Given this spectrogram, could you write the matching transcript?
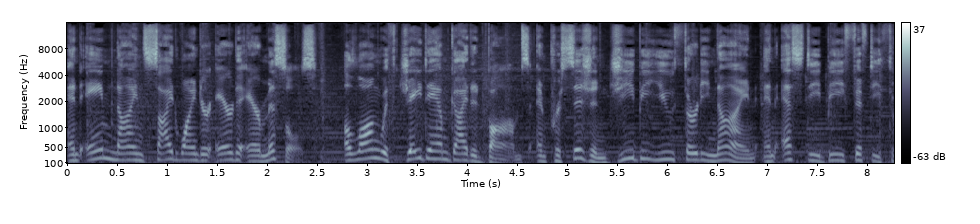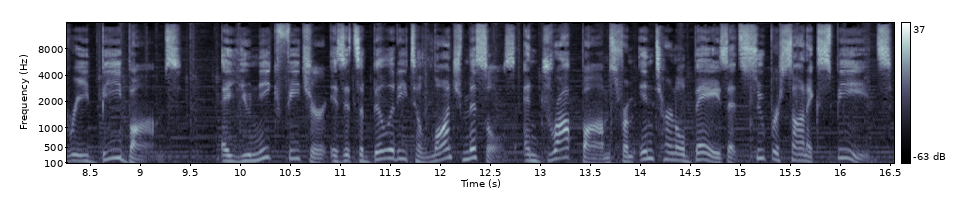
and AIM-9 Sidewinder air-to-air missiles, along with JDAM guided bombs and precision GBU-39 and SDB-53B bombs. A unique feature is its ability to launch missiles and drop bombs from internal bays at supersonic speeds,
